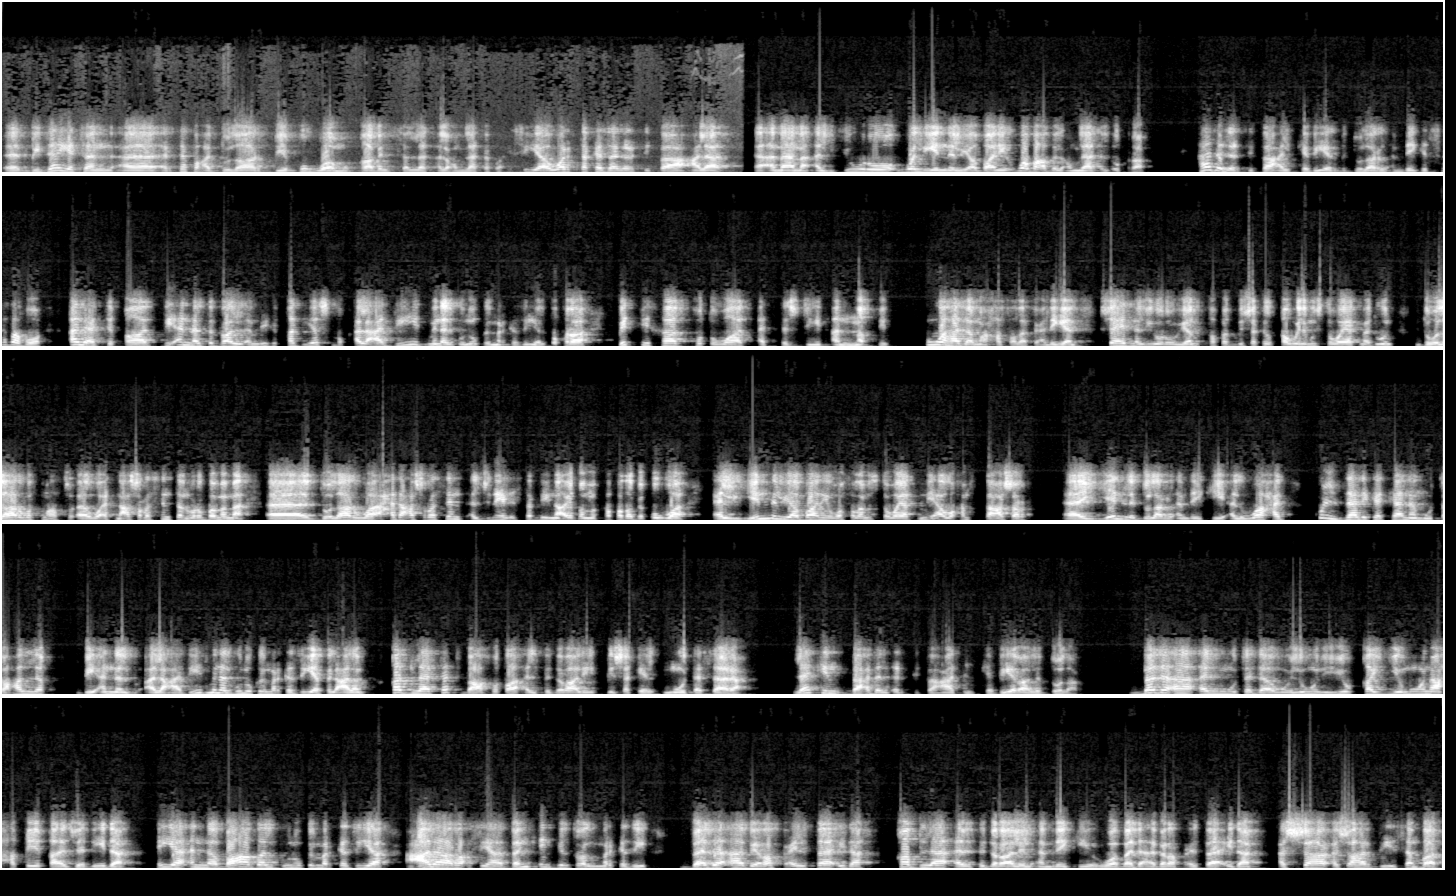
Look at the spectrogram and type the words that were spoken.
بداية آه، ارتفع الدولار بقوة مقابل سلة العملات الرئيسية وارتكز الارتفاع على آه، أمام اليورو والين الياباني وبعض العملات الأخرى هذا الارتفاع الكبير بالدولار الأمريكي سببه الاعتقاد بأن الفدرال الأمريكي قد يسبق العديد من البنوك المركزية الأخرى باتخاذ خطوات التجديد النقدي. وهذا ما حصل فعليا. شهدنا اليورو ينخفض بشكل قوي لمستويات ما دون دولار و12 سنتا وربما ما آه، دولار و11 سنت. الجنيه الاسترليني أيضا انخفض بقوة. الين الياباني وصل مستويات 115 آه، ين للدولار الأمريكي الواحد. كل ذلك كان متعلق بأن العديد من البنوك المركزية في العالم قد لا تتبع خطى الفيدرالي بشكل متسارع لكن بعد الارتفاعات الكبيرة للدولار بدأ المتداولون يقيمون حقيقة جديدة هي أن بعض البنوك المركزية على رأسها بنك إنجلترا المركزي بدأ برفع الفائدة قبل الفدرالي الأمريكي وبدأ برفع الفائدة الشهر شهر ديسمبر.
